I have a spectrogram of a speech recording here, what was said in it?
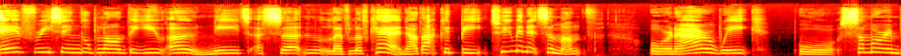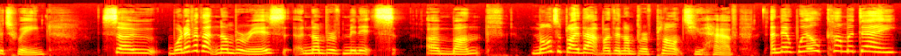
Every single plant that you own needs a certain level of care. Now, that could be two minutes a month, or an hour a week, or somewhere in between. So, whatever that number is, a number of minutes a month, multiply that by the number of plants you have, and there will come a day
